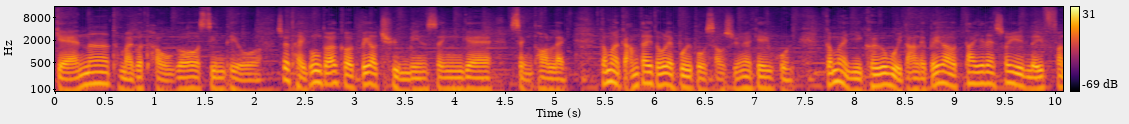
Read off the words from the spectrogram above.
頸啦，同埋個頭個線條啊，所以提供到一個比較全面性嘅承托力，咁啊減低到你背部受損嘅機會。咁啊而佢嘅回彈力比較低咧，所以你瞓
